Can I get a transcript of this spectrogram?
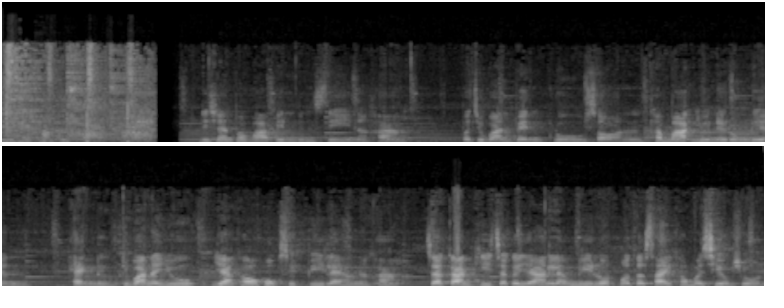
ดีๆให้คำปรึกษาค่ะ ดิฉันประภาพินบุญศรีนะคะ ปัจจุบันเป็นครูสอนธรรมะอยู่ในโรงเรียนแห่งหนึ่งปัจจุบันอายุย่างเข้า 60 ปีแล้วนะคะ จากการขี่จักรยานแล้วมีรถมอเตอร์ไซค์เข้ามาเฉียวชน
